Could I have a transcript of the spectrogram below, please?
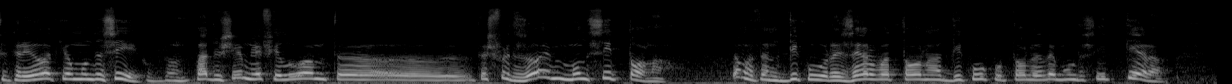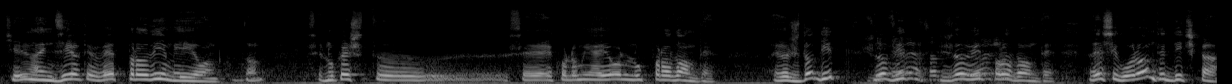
të krijohet kjo mundësi, kupton. Pa dyshim ne filluam të shfrytëzojmë mundësitë tona. Domethënë diku rezervat tona, diku kupton edhe mundësi të tjera që na i nxirrte vetë prodhimi jonë, kupton. Se nuk është se ekonomia jonë nuk prodhonte. Ajo çdo ditë, çdo vit, çdo vit prodhonte dhe siguronte diçka.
